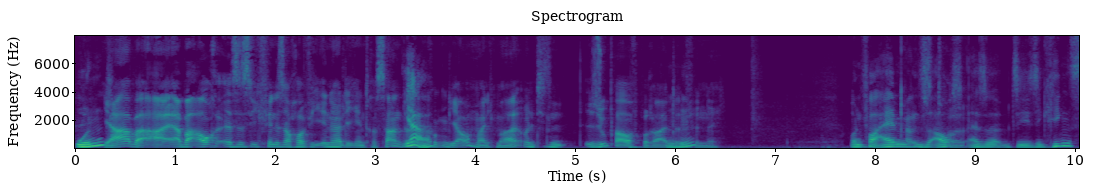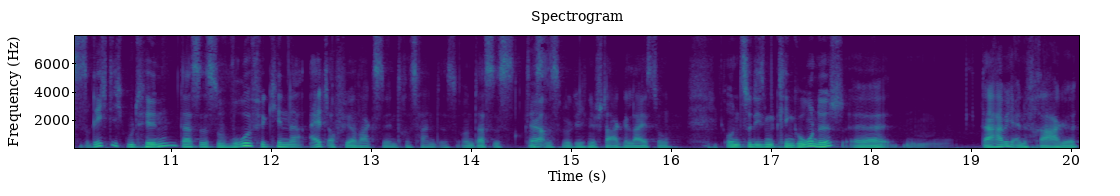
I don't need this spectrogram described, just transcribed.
Und ja, aber, aber auch, es ist, ich finde es auch häufig inhaltlich interessant. Ja. Also gucken die auch manchmal und die sind super aufbereitet, mhm. finde ich. Und vor allem so auch, also sie, sie kriegen es richtig gut hin, dass es sowohl für Kinder als auch für Erwachsene interessant ist. Und das ist, das ja. ist wirklich eine starke Leistung. Und zu diesem Klingonisch, äh, da habe ich eine Frage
